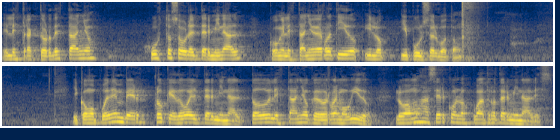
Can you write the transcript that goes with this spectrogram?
el extractor de estaño justo sobre el terminal con el estaño derretido y, lo, y pulso el botón. Y como pueden ver, lo quedó el terminal, todo el estaño quedó removido. Lo vamos a hacer con los cuatro terminales.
